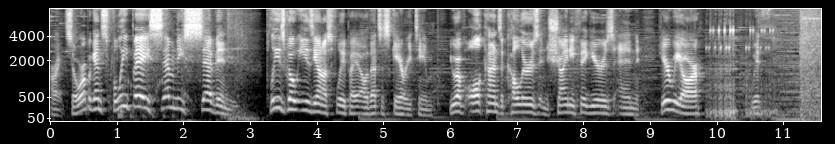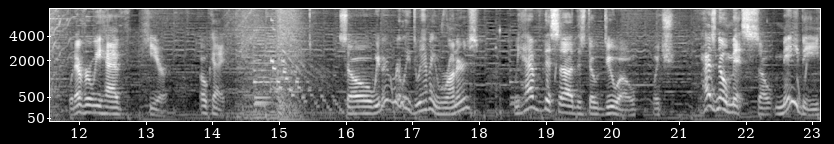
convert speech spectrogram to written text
Alright, so we're up against Felipe 77. Please go easy on us, Felipe. Oh, that's a scary team. You have all kinds of colors and shiny figures, and here we are with whatever we have here. Okay. So we don't really. Do we have any runners? We have this uh, this Doduo, which has no miss. So maybe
